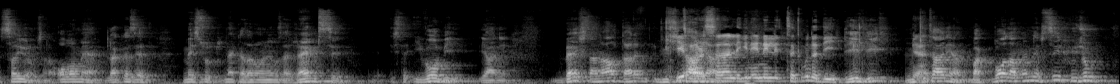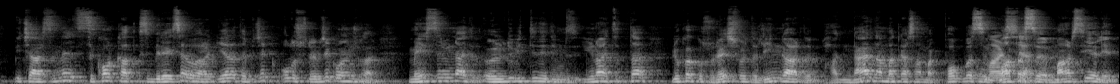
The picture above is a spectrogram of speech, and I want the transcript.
sayıyorum sana. Aubameyang, Lacazette, Mesut ne kadar oynamazlar. Ramsey, işte Iwobi yani 5 tane 6 tane Ki Mkhitaryan. Arsenal ligin en elit takımı da değil. Değil değil. Mkhitaryan. Bak bu adamların hepsi hücum içerisinde skor katkısı bireysel olarak yaratabilecek, oluşturabilecek oyuncular. Manchester United öldü bitti dediğimiz United'da Lukaku'su, Rashford'u, Lingard'ı, hadi nereden bakarsan bak Pogba'sı, Martial. Mata'sı, Martial'i.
